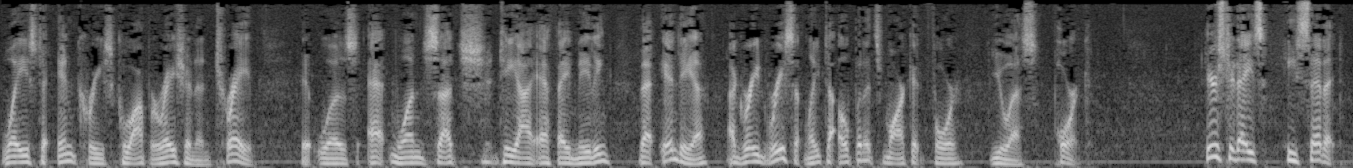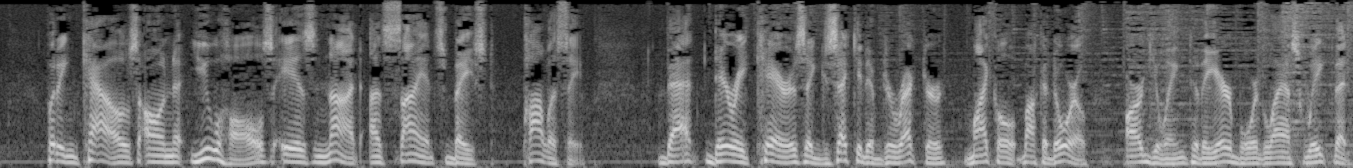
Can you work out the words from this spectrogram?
ways to increase cooperation and trade. It was at one such TIFA meeting that India agreed recently to open its market for U.S. pork. Here's today's He Said It. Putting cows on U-Hauls is not a science-based policy that Dairy Cares executive director Michael Boccadoro arguing to the Air Board last week that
